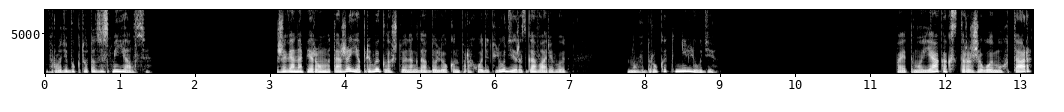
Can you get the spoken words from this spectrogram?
Вроде бы кто-то засмеялся. Живя на первом этаже, я привыкла, что иногда вдоль окон проходят люди и разговаривают. Но вдруг это не люди. Поэтому я, как сторожевой Мухтар,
